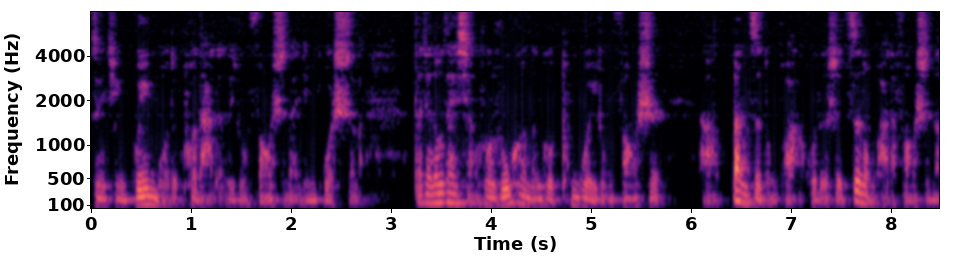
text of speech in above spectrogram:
进行规模的扩大的那种方式呢，已经过时了。大家都在想说，如何能够通过一种方式。啊，半自动化或者是自动化的方式呢，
